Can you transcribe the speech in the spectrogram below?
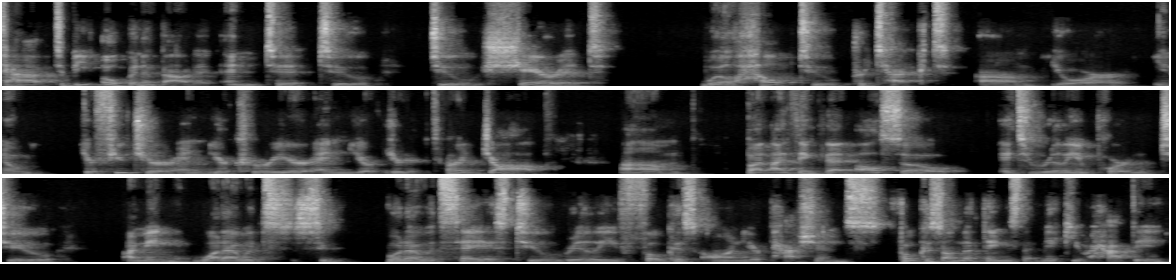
to have to be open about it and to to to share it will help to protect um, your you know your future and your career and your your current job. Um, but i think that also it's really important to I mean, what I would what I would say is to really focus on your passions, focus on the things that make you happy,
